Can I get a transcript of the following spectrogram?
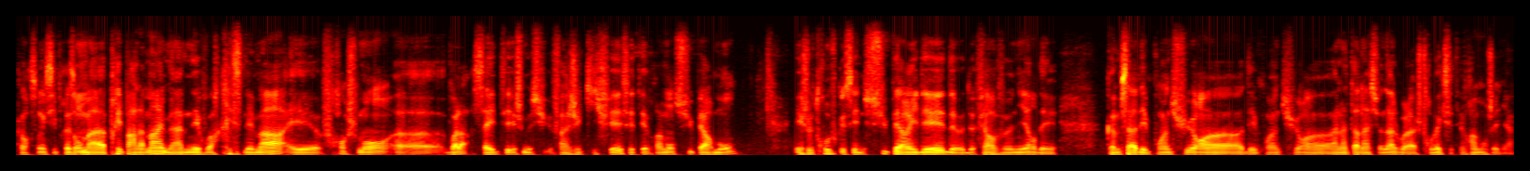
Corson ici présent m'a pris par la main et m'a amené voir Chris Lema. Et euh, franchement euh, voilà ça a été je me suis enfin j'ai kiffé. C'était vraiment super bon. Et je trouve que c'est une super idée de, de, faire venir des comme ça des pointures euh, des pointures euh, à l'international. Voilà je trouvais que c'était vraiment génial.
